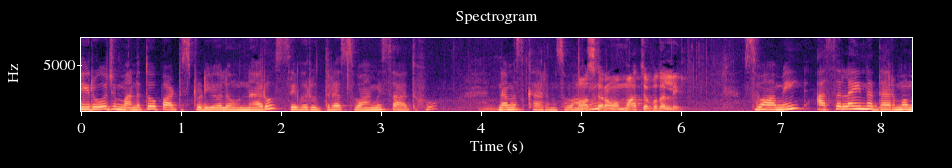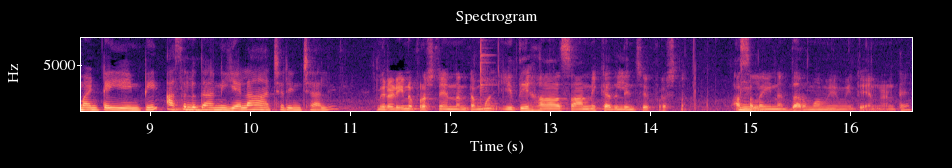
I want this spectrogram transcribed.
ఈరోజు మనతో పాటు స్టూడియోలో ఉన్నారు శివరుద్ర స్వామి సాధువు. నమస్కారం స్వామి. నమస్కారం అమ్మా చెప్పదల్లి. స్వామి అసలైన ధర్మం అంటే ఏంటి? అసలు దాన్ని ఎలా ఆచరించాలి? మీరు అడిగిన ప్రశ్న ఏంటంటమ్మా ఇతిహాసాన్ని కదిలించే ప్రశ్న. అసలైన ధర్మం ఏమిటి అని అంటే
